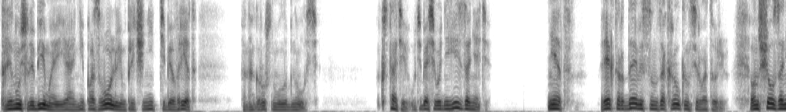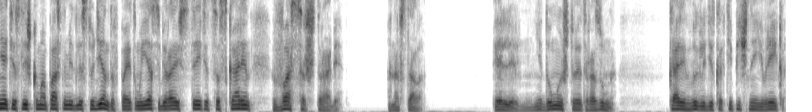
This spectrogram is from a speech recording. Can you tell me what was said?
Клянусь, любимая, я не позволю им причинить тебе вред. Она грустно улыбнулась. Кстати, у тебя сегодня есть занятия? Нет, Ректор Дэвисон закрыл консерваторию. Он счел занятия слишком опасными для студентов, поэтому я собираюсь встретиться с Карен в Вассерштрабе. Она встала. Элли, не думаю, что это разумно. Карен выглядит как типичная еврейка.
